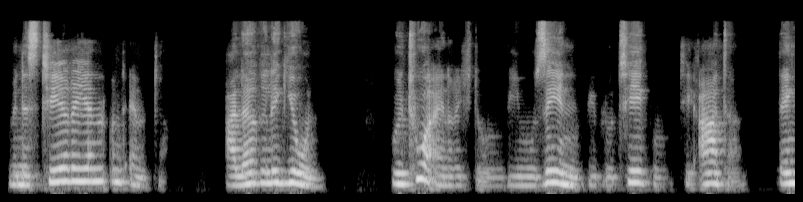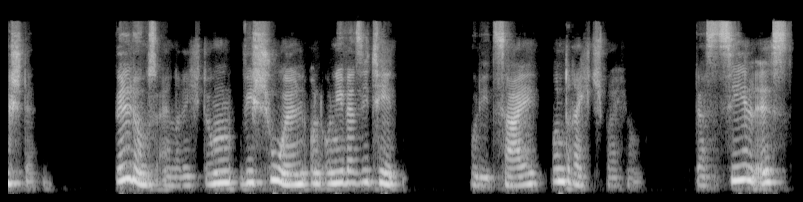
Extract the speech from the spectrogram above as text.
Ministerien und Ämter, alle Religionen, Kultureinrichtungen wie Museen, Bibliotheken, Theater, Denkstätten, Bildungseinrichtungen wie Schulen und Universitäten, Polizei und Rechtsprechung. Das Ziel ist,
